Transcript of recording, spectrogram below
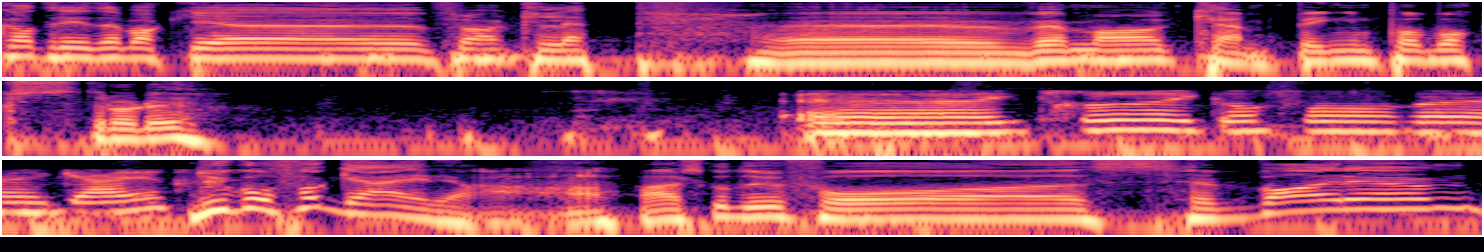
Katrine Bakke fra Klepp. Eh, hvem har camping på boks, tror du? Eh, jeg tror jeg går for eh, Geir. Du går for Geir, ja. Her skal du få svaret.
